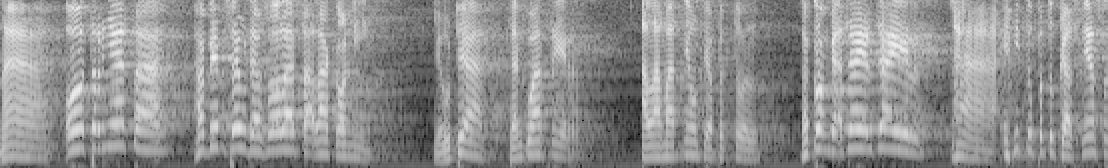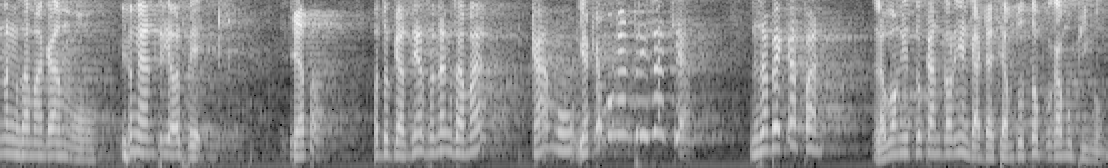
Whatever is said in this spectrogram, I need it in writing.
nah oh ternyata Habib saya udah sholat tak lakoni. Ya udah jangan khawatir. Alamatnya udah betul. Lah kok nggak cair-cair? Nah itu petugasnya seneng sama kamu. Yang ngantri osik ya toh? Petugasnya seneng sama kamu. Ya kamu ngantri saja. Nah, sampai kapan? Lawang itu kantornya nggak ada jam tutup kok kamu bingung?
